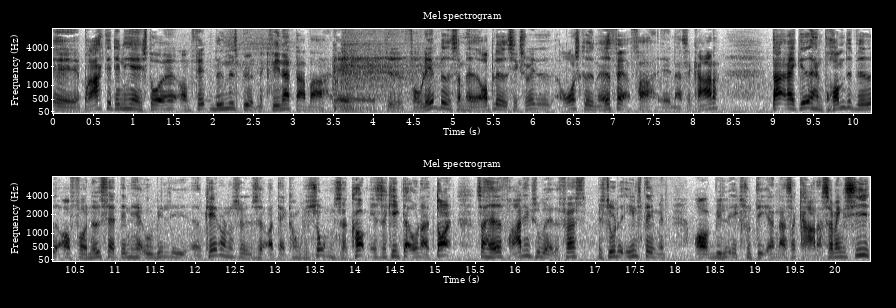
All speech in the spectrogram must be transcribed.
øh, bragte den her historie om fem vidnesbyrd med kvinder, der var øh, blevet forulæmpet, som havde oplevet seksuel overskridende adfærd fra øh, Nasser Carter der reagerede han prompte ved at få nedsat den her uvildige advokatundersøgelse, og da konklusionen så kom, ja, så gik der under et døgn, så havde forretningsudvalget først besluttet enstemmigt og ville ekskludere Nasser Carter. Så man kan sige,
